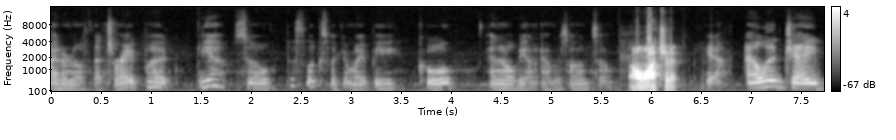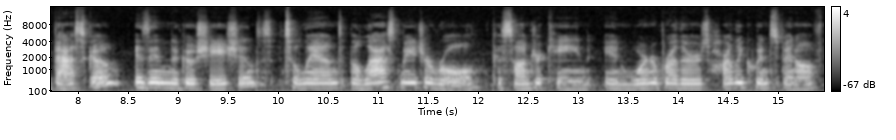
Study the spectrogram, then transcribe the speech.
I don't know if that's right, but yeah. So this looks like it might be cool, and it'll be on Amazon. So I'll watch it. Ella J. Basco is in negotiations to land the last major role, Cassandra Cain, in Warner Brothers' Harley Quinn spinoff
